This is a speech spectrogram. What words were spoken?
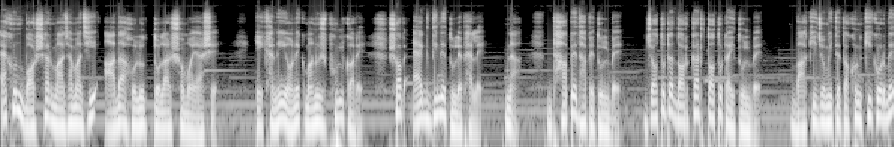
এখন বর্ষার মাঝামাঝি আদা হলুদ তোলার সময় আসে। এখানেই অনেক মানুষ ভুল করে, সব একদিনে তুলে ফেলে। না, ধাপে ধাপে তুলবে। যতটা দরকার ততটাই তুলবে। বাকি জমিতে তখন কি করবে?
